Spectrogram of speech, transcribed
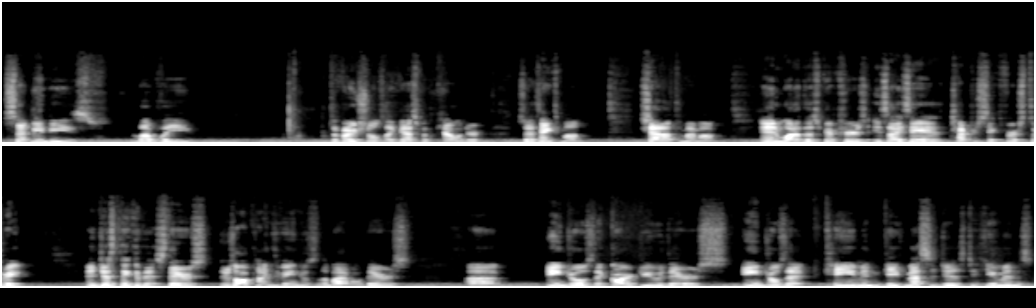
sent me these lovely devotionals, I guess, with calendar. So thanks, mom. Shout out to my mom. And one of the scriptures is Isaiah chapter six, verse three. And just think of this: there's there's all kinds of angels in the Bible. There's uh, angels that guard you. There's angels that came and gave messages to humans.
